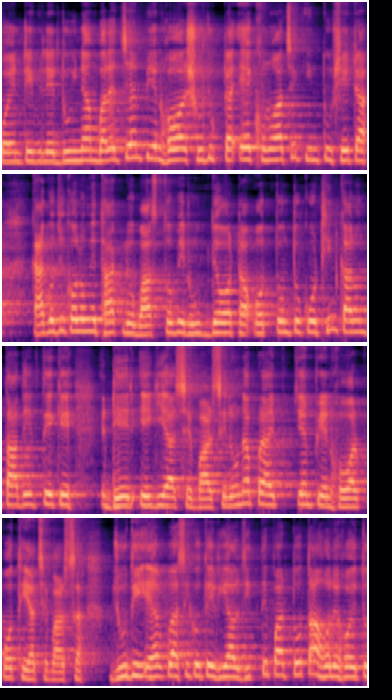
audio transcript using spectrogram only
পয়েন্ট টেবিলে দুই নাম্বারে চ্যাম্পিয়ন হওয়ার সুযোগটা এখনও আছে, কিন্তু সেটা কাগজে কলমে থাকলেও বাস্তবে রূপ দেওয়াটা অত্যন্ত কঠিন, কারণ তাদের থেকে ঢের এগিয়ে আছে বার্সেলোনা, প্রায় চ্যাম্পিয়ন হওয়ার পথে আছে বার্সা। যদি এল ক্লাসিকোতে রিয়াল জিততে পারতো, তাহলে হয়তো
